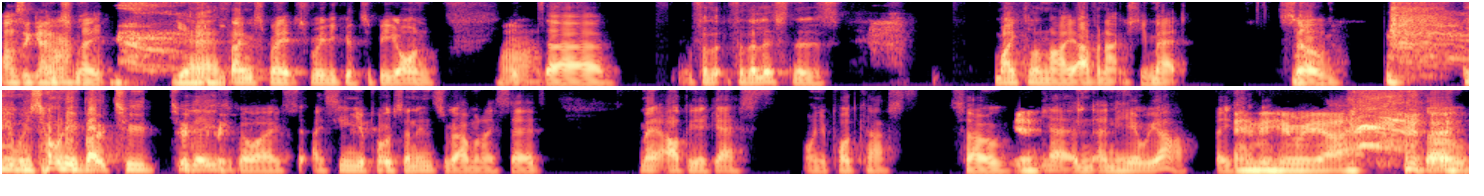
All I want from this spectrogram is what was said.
How's it going? Thanks, mate. Yeah, thanks, mate. It's really good to be on. Wow. It, uh, for the for the listeners, Michael and I haven't actually met, so no. it was only about two two days ago. I I seen your post on Instagram and I said, "Mate, I'll be a guest on your podcast." So yeah, yeah and, and here we are. Basically. And here we are. so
